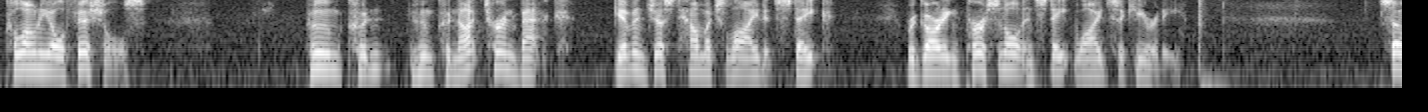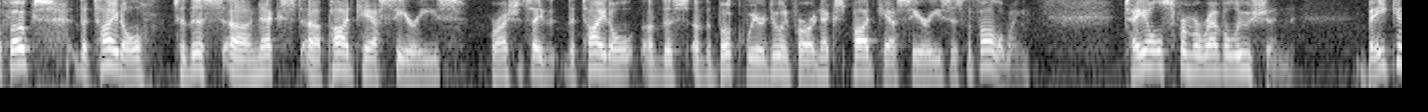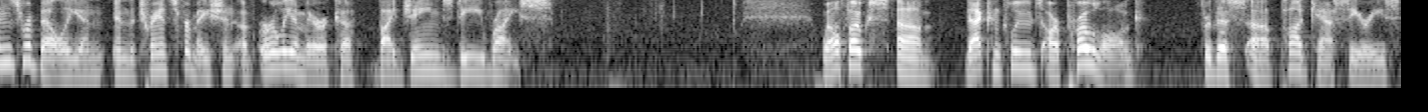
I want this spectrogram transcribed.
colonial officials, whom could, whom could not turn back, given just how much lied at stake regarding personal and statewide security. So, folks, the title to this uh, next uh, podcast series, or I should say, the title of this of the book we are doing for our next podcast series is the following: "Tales from a Revolution: Bacon's Rebellion and the Transformation of Early America" by James D. Rice. Well, folks, um, that concludes our prologue for this uh, podcast series.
